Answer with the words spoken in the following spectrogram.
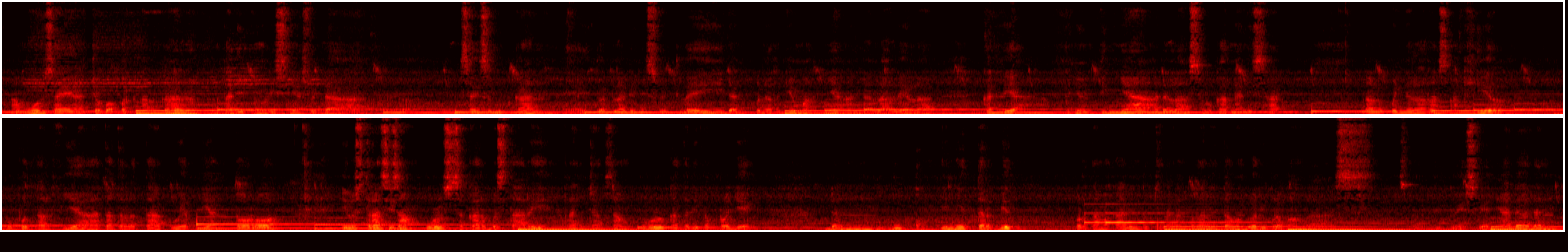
Namun saya coba perkenalkan. Tadi penulisnya sudah eh, saya sebutkan yaitu adalah Dennis Wedley dan penerjemahnya adalah Lela Kadria penyuntingnya adalah Sulkarnain Ishak. Lalu penyelaras akhir Puput Alvia, Tata Letak, Werdiantoro, ilustrasi sampul Sekar Bestari, rancang sampul Katalika Project. Dan buku ini terbit pertama kali untuk cetakan pertama tahun 2018. Seperti itu ISBN-nya ada dan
